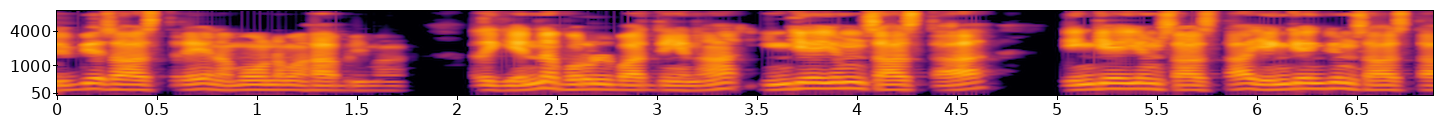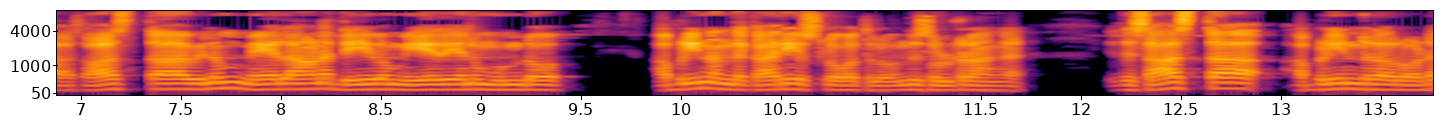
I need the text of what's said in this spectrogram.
திவ்ய சாஸ்திரே நமோ நமஹ அப்படிம்பாங்க. அதுக்கு என்ன பொருள் பார்த்தீங்கன்னா இங்கேயும் சாஸ்தா எங்கேயும் சாஸ்தா எங்கெங்கும் சாஸ்தா. சாஸ்தாவிலும் மேலான தெய்வம் ஏதேனும் உண்டோ? அப்படின்னு அந்த காரிய ஸ்லோகத்தில் வந்து சொல்கிறாங்க இது சாஸ்தா அப்படின்றவரோட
